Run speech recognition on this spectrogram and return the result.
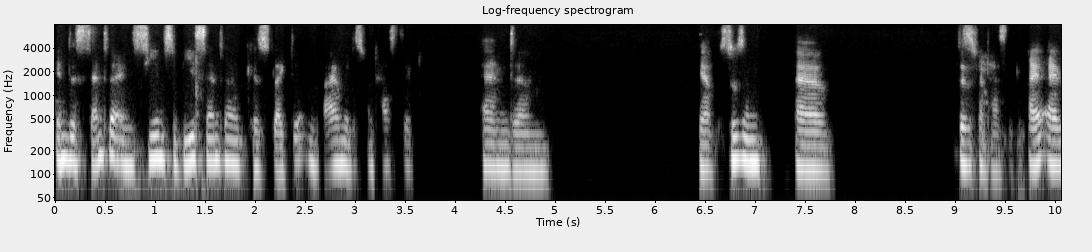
in the center in CMCB center because like the environment is fantastic. And um, yeah, Susan, uh, this is fantastic. I, I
